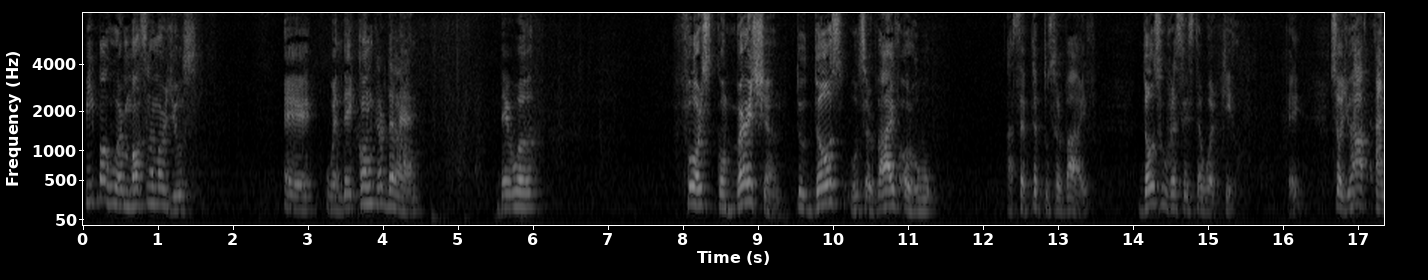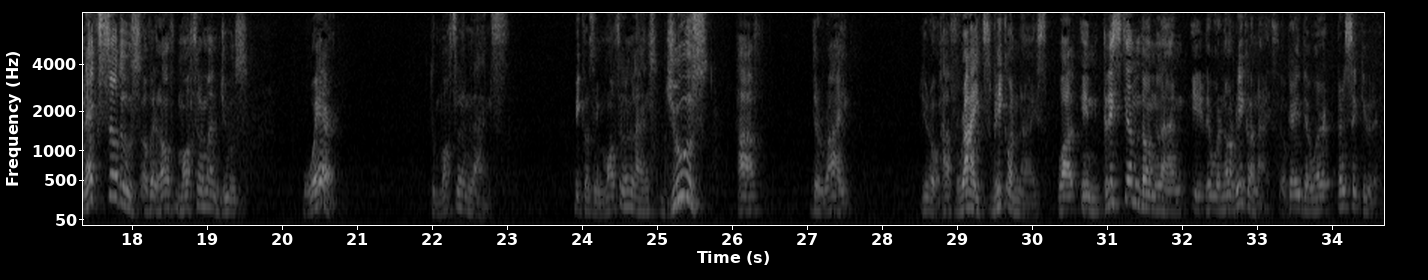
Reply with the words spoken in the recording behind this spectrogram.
people who were Muslim or Jews, uh, when they conquered the land, they will force conversion to those who survived or who accepted to survive. Those who resisted were killed. Okay? So you have an exodus of a lot of Muslim and Jews. Where? To Muslim lands. Because in Muslim lands, Jews have the right, you know, have rights recognized, while in Christendom land, they were not recognized, okay? They were persecuted,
